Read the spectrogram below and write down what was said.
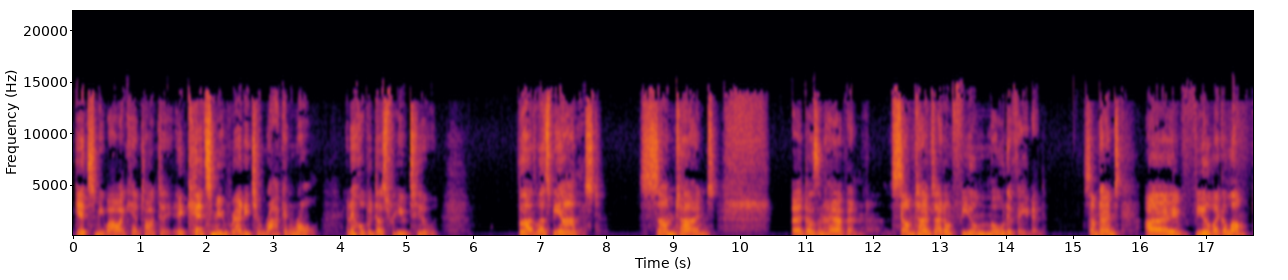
gets me, wow, I can't talk today. It gets me ready to rock and roll. And I hope it does for you too. But let's be honest. Sometimes it doesn't happen. Sometimes I don't feel motivated. Sometimes I feel like a lump.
